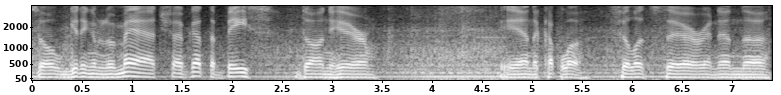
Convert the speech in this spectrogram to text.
So getting them to match, I've got the base done here and a couple of fillets there and then the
